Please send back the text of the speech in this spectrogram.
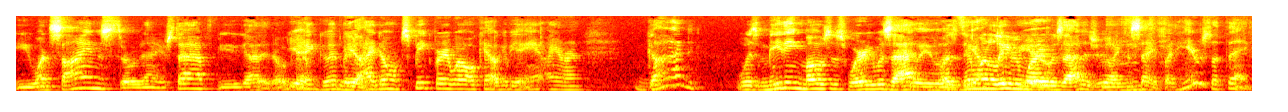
You want signs? Throw down your staff. You got it. Okay, Yeah. good. But Yeah. I don't speak very well. Okay, I'll give you Aaron. God was meeting Moses where he was at. He was, didn't yeah. want to leave him where he was at, as you like to Mhm. say. But here's the thing:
